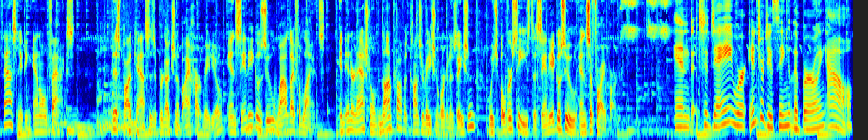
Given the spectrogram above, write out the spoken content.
fascinating animal facts. This podcast is a production of iHeartRadio and San Diego Zoo Wildlife Alliance, an international nonprofit conservation organization which oversees the San Diego Zoo and Safari Park. And today we're introducing the burrowing owl.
